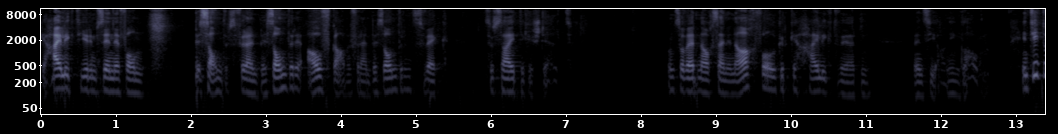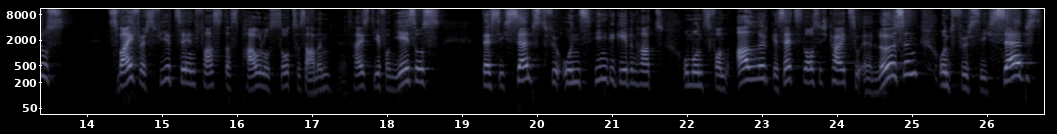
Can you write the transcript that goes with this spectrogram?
Geheiligt hier im Sinne von besonders, für eine besondere Aufgabe, für einen besonderen Zweck zur Seite gestellt. Und so werden auch seine Nachfolger geheiligt werden, wenn sie an ihn glauben. In Titus 2, Vers 14 fasst das Paulus so zusammen. Es heißt hier von Jesus, der sich selbst für uns hingegeben hat, um uns von aller Gesetzlosigkeit zu erlösen und für sich selbst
